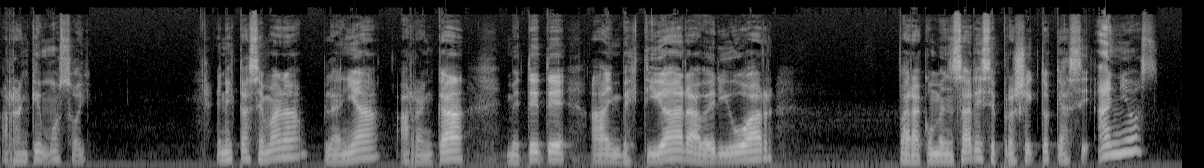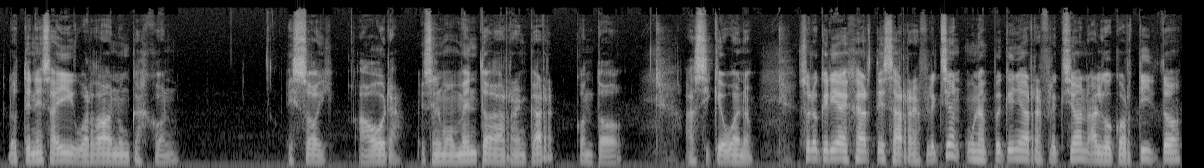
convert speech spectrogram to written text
arranquemos hoy. En esta semana planeá, arrancá, metete a investigar, a averiguar para comenzar ese proyecto que hace años lo tenés ahí guardado en un cajón. Es hoy, ahora, es el momento de arrancar con todo. Así que bueno, solo quería dejarte esa reflexión, una pequeña reflexión, algo cortito.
